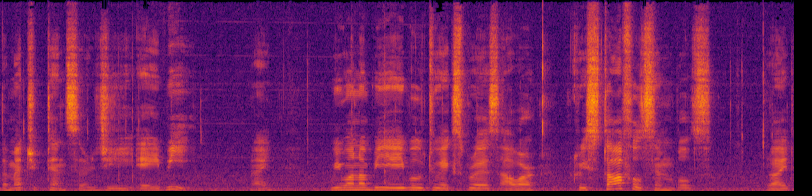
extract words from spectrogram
the metric tensor GAB right? We want to be able to express our Christoffel symbols right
